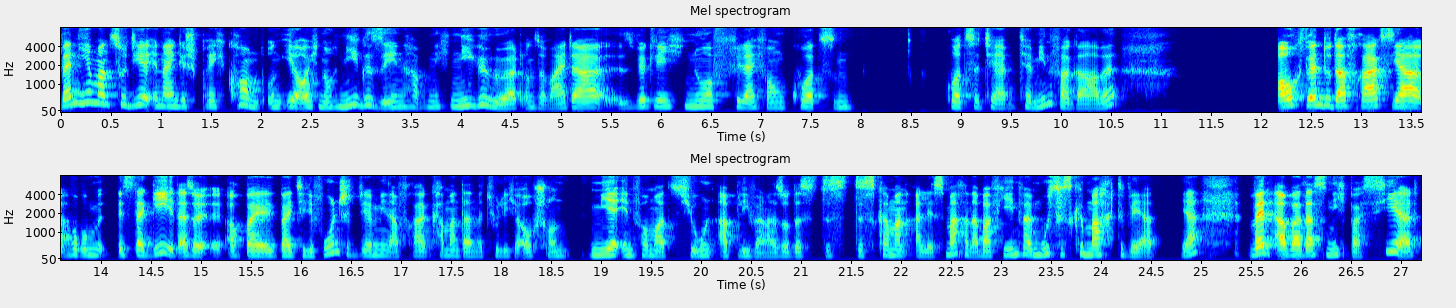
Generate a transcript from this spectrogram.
wenn jemand zu dir in ein Gespräch kommt und ihr euch noch nie gesehen habt, nicht nie gehört und so weiter, ist wirklich nur vielleicht von kurzen, kurze Ter Terminvergabe, auch wenn du da fragst, ja, worum es da geht, also äh, auch bei, bei telefonischen Terminabfragen kann man dann natürlich auch schon mehr Informationen abliefern. Also das, das, das kann man alles machen, aber auf jeden Fall muss es gemacht werden. Ja? Wenn aber das nicht passiert,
